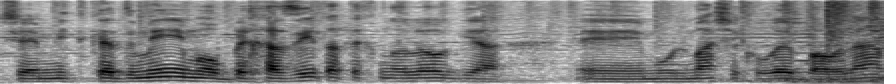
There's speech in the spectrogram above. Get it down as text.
שהם מתקדמים או בחזית הטכנולוגיה מול מה שקורה בעולם.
